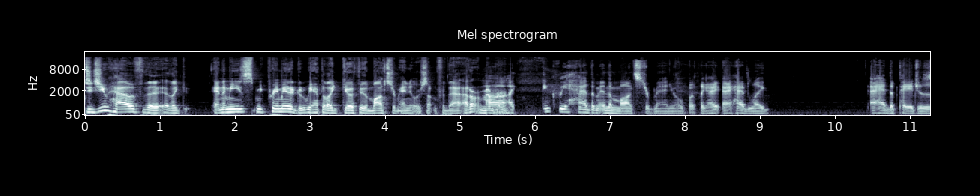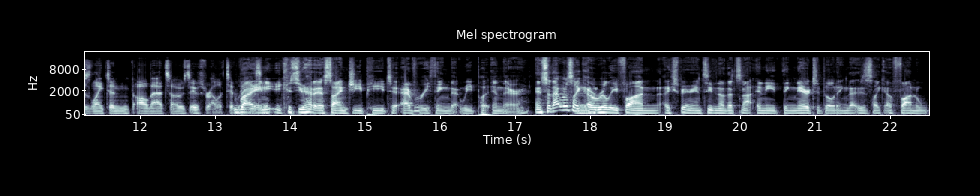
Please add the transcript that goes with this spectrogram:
did you have the like enemies pre-made or did we have to like go through the monster manual or something for that? I don't remember. Uh, I think we had them in the monster manual, but like I, I had like I had the pages linked and all that, so it was it was relatively right because you had to assign gp to everything that we put in there and so that was like a Mm-hmm. really fun experience even though that's not anything narrative building that is like a fun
